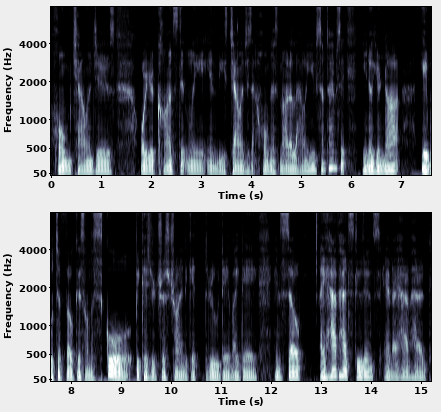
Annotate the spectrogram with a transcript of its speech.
home challenges or you're constantly in these challenges at home that's not allowing you, sometimes it, you know, you're not able to focus on the school because you're just trying to get through day by day. And so I have had students and I have had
